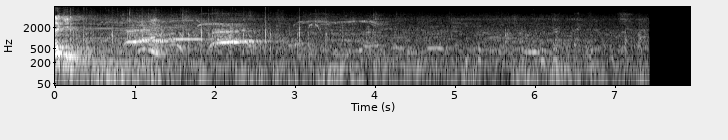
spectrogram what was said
Ne gibi?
